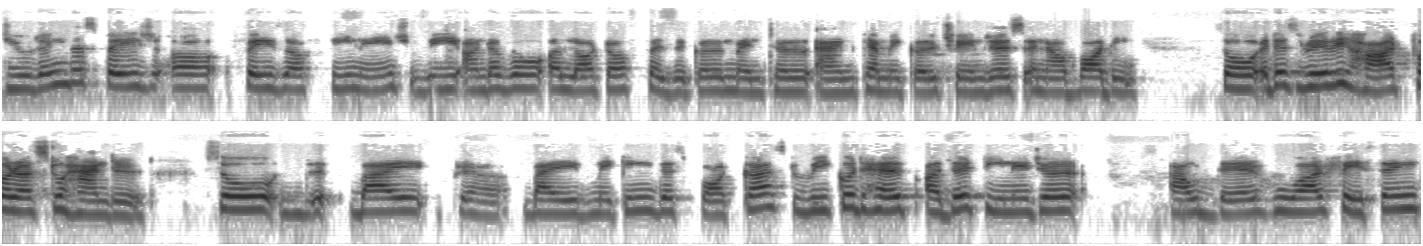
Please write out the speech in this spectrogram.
during this phase, uh, phase of teenage, we undergo a lot of physical, mental, and chemical changes in our body. So it is really hard for us to handle. So th- by uh, by making this podcast we could help other teenagers out there who are facing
